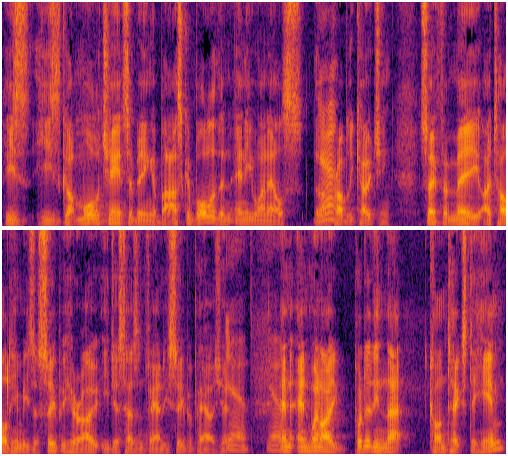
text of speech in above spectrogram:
He's he's got more chance of being a basketballer than anyone else that I'm probably coaching. So for me, I told him he's a superhero. He just hasn't found his superpowers yet. Yeah, yeah. And and when I put it in that context to him,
